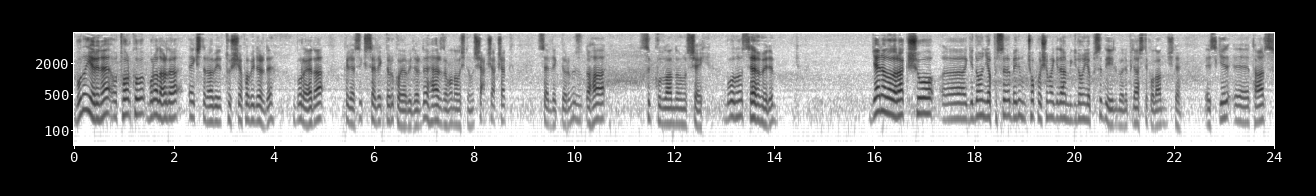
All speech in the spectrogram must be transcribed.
Bunun yerine o torku buralarda ekstra bir tuş yapabilirdi. Buraya da klasik selektörü koyabilirdi. Her zaman alıştığımız şak şak şak selektörümüz daha sık kullandığımız şey. Bunu sevmedim. Genel olarak şu e, gidon yapısı benim çok hoşuma giden bir gidon yapısı değil. Böyle plastik olan işte eski e, tarz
